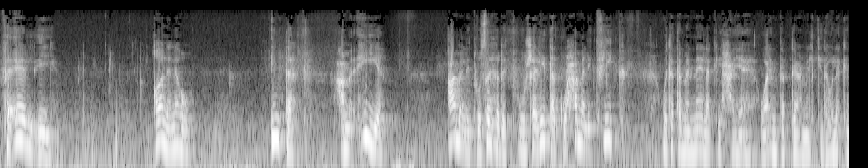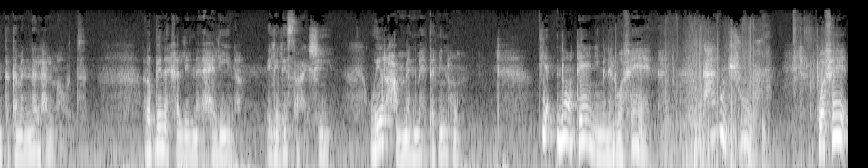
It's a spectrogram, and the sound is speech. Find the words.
فقال إيه؟ قال له أنت عم هي عملت وسهرت وشالتك وحملت فيك وتتمنى لك الحياة وأنت بتعمل كده ولكن تتمنى لها الموت. ربنا يخلي لنا أهالينا اللي لسه عايشين ويرحم من مات منهم. دي نوع تاني من الوفاء. تعالوا نشوف وفاء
